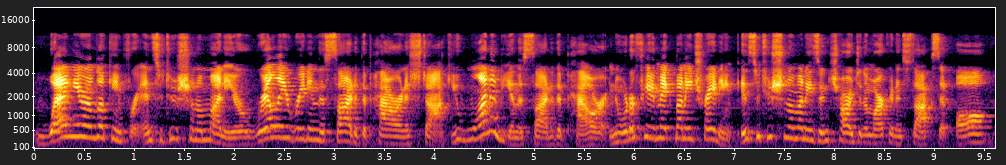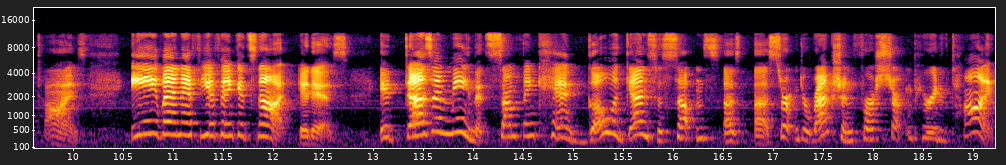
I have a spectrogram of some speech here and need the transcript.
When you're looking for institutional money, you're really reading the side of the power in a stock. You want to be on the side of the power in order for you to make money trading. Institutional money is in charge of the market and stocks at all times. Even if you think it's not, it is. It doesn't mean that something can't go against a certain, a, a certain direction for a certain period of time,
